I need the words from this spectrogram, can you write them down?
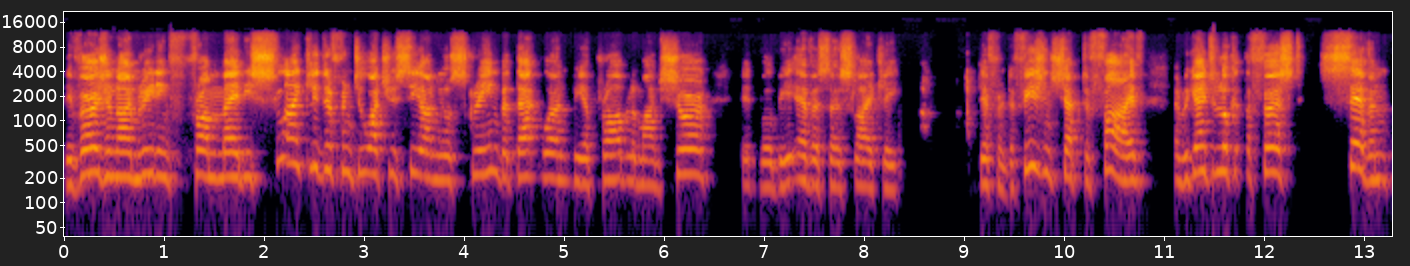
The version I'm reading from may be slightly different to what you see on your screen, but that won't be a problem. I'm sure it will be ever so slightly different. Ephesians chapter 5, and we're going to look at the first seven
